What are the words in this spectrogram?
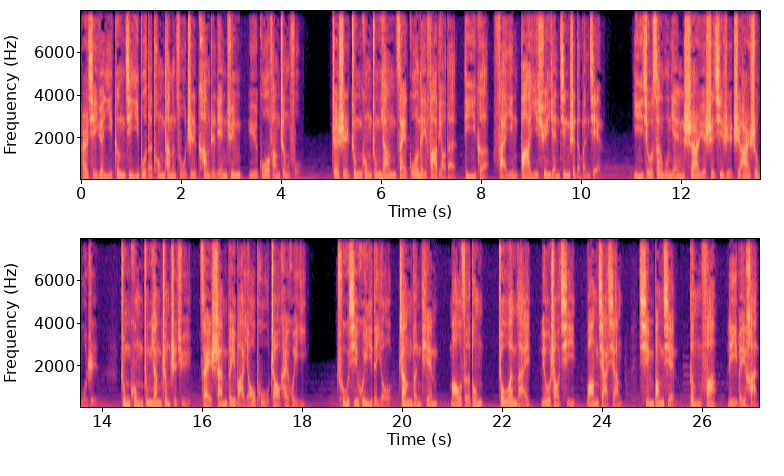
而且愿意更进一步的同他们组织抗日联军与国防政府，这是中共中央在国内发表的第一个反映八一宣言精神的文件。一九三五年十二月十七日至二十五日，中共中央政治局在陕北瓦窑铺召开会议，出席会议的有张闻天、毛泽东、周恩来、刘少奇、王稼祥、秦邦宪、邓发、李维汉、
